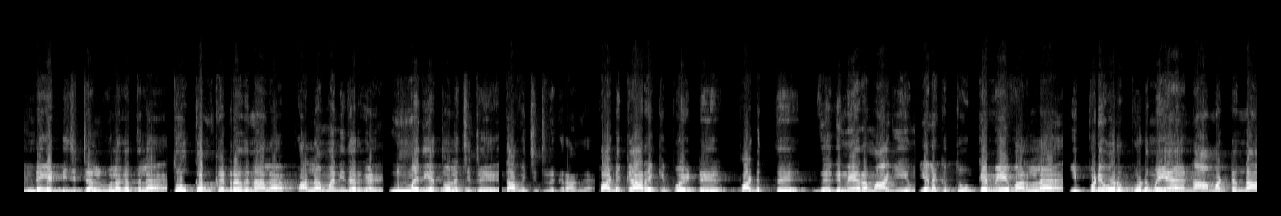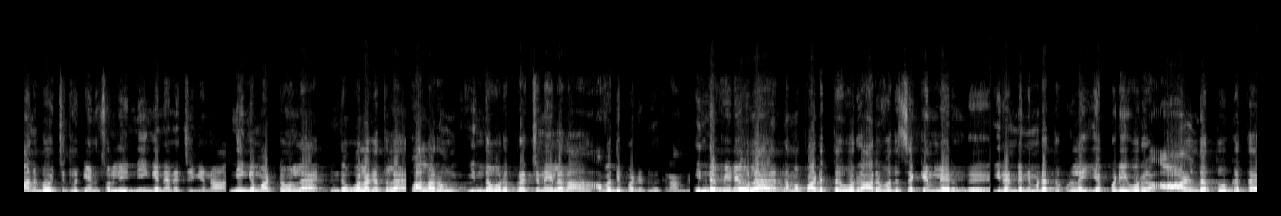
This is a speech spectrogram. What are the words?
இன்றைய டிஜிட்டல் உலகத்துல தூக்கம் கெடுறதுனால பல மனிதர்கள் நிம்மதியை தொலைச்சிட்டு தவிச்சிட்டு இருக்கிறாங்க. படுக்க அறைக்கு போயிட்டு படுத்து வெகு நேரம் ஆகியும் எனக்கு தூக்கமே வரல. இப்படி ஒரு கொடுமையை நான் மட்டும்தான் அனுபவிச்சுட்டு இருக்கேன்னு சொல்லி நீங்க நினைச்சீங்கன்னா நீங்க மட்டும் இல்ல இந்த உலகத்துல பலரும் இந்த ஒரு பிரச்சனையில தான் அவதிப்பட்டு இருக்கிறாங்க. இந்த வீடியோல நம்ம படுத்து ஒரு அறுபது செகண்ட்ல இருந்து இரண்டு நிமிடத்துக்குள்ள எப்படி ஒரு ஆழ்ந்த தூக்கத்தை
